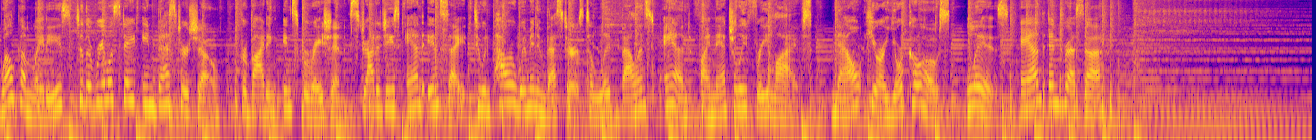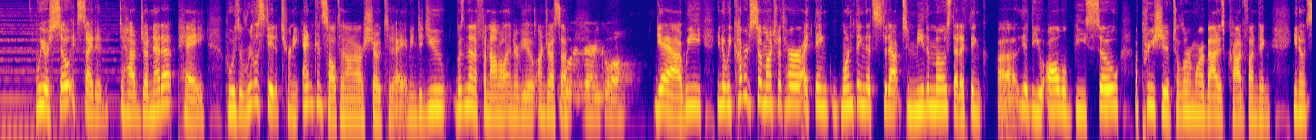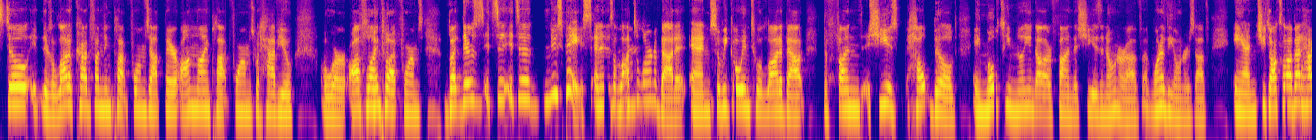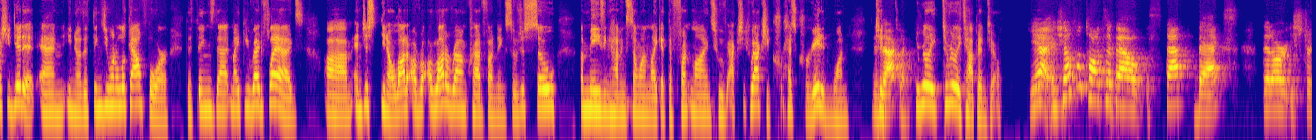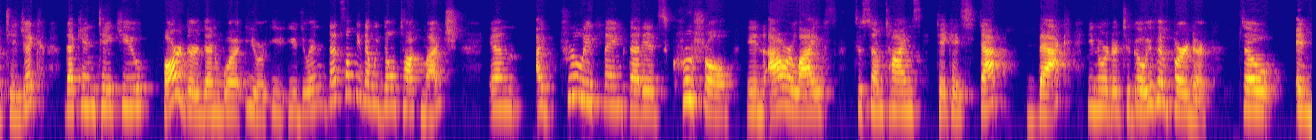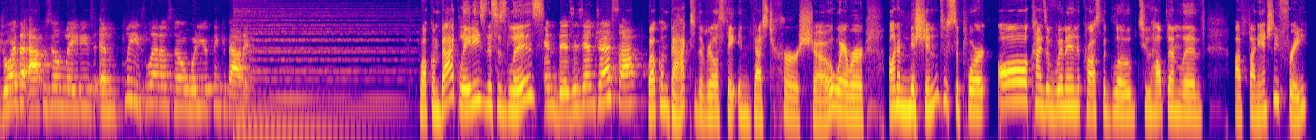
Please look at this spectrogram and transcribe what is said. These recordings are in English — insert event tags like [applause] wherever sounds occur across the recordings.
Welcome, ladies, to the Real Estate Investor Show, providing inspiration, strategies, and insight to empower women investors to live balanced and financially free lives. Now, here are your co hosts, Liz and Andressa. We are so excited to have Johnetta Paye, who is a real estate attorney and consultant on our show today. I mean, did you, wasn't that a phenomenal interview, Andressa? It was very cool yeah we you know we covered so much with her. I think one thing that stood out to me the most that i think uh, that you all will be so appreciative to learn more about is crowdfunding. You know it's still it, there's a lot of crowdfunding platforms out there online platforms what have you or offline [laughs] platforms but there's it's a it's a new space and there's a lot mm-hmm. to learn about it. And so we go into a lot about the fund she has helped build a multi-million dollar fund that she is an owner of one of the owners of. And she talks a lot about how she did it and you know the things you want to look out for the things that might be red flags um, and just you know a lot of a, a lot around crowdfunding. So just so amazing having someone like at the front lines who actually who actually cr- has created one to, exactly. to really to really tap into. Yeah and she also talks about step backs that are strategic that can take you farther than what you're you, you do. And that's something that we don't talk much. And i truly think that it's crucial in our lives to sometimes take a step back in order to go even further. So enjoy the episode, ladies, and please let us know what do you think about it. Welcome back, ladies. This is Liz. And this is Andressa. Welcome back to the Real Estate Invest Her show, where we're on a mission to support all kinds of women across the globe to help them live uh, financially free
